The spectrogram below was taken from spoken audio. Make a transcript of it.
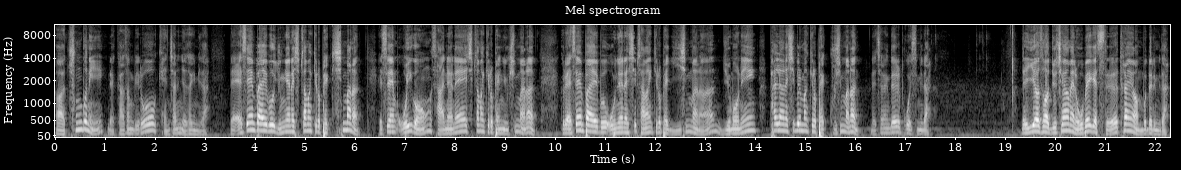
어, 충분히 네, 가성비로 괜찮은 녀석입니다. 네, SM5 6년에 14만 킬로 110만 원, SM520 4년에 14만 킬로 160만 원, 그리고 SM5 5년에 14만 킬로 120만 원, 뉴모닝 8년에 11만 킬로 190만 원, 네, 차량들 보고 있습니다. 네, 이어서 뉴 체어맨 500S 트라이언 모델입니다.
